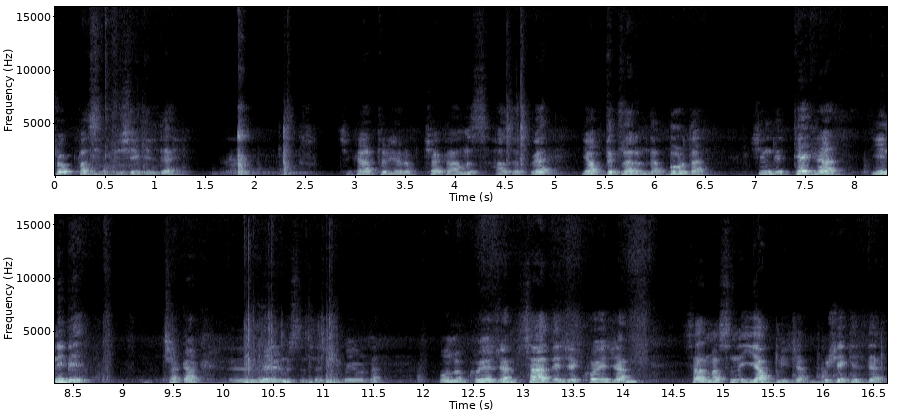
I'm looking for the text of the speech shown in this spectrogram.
Çok basit bir şekilde çıkartıyorum. Çakağımız hazır ve yaptıklarım da burada. Şimdi tekrar yeni bir çakak e, verir misin Selçuk Bey orada? Onu koyacağım. Sadece koyacağım. Sarmasını yapmayacağım. Bu şekilde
